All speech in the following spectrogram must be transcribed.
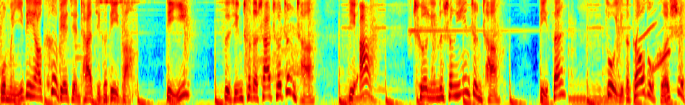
我们一定要特别检查几个地方：第一，自行车的刹车正常；第二，车铃的声音正常；第三，座椅的高度合适。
